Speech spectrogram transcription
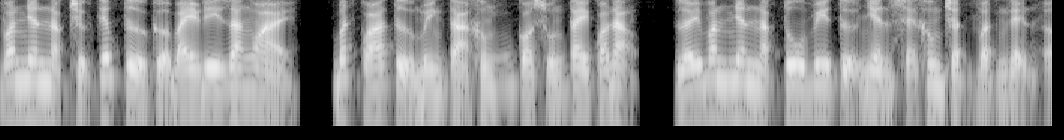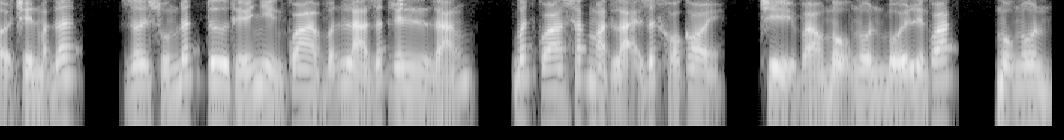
văn nhân nặc trực tiếp từ cửa bay đi ra ngoài, bất quá tử minh tà không có xuống tay quá nặng, lấy văn nhân nặc tu vi tự nhiên sẽ không chật vật nện ở trên mặt đất, rơi xuống đất tư thế nhìn qua vẫn là rất duyên dáng, bất quá sắc mặt lại rất khó coi, chỉ vào mộ ngôn bối liền quát, mộ ngôn.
